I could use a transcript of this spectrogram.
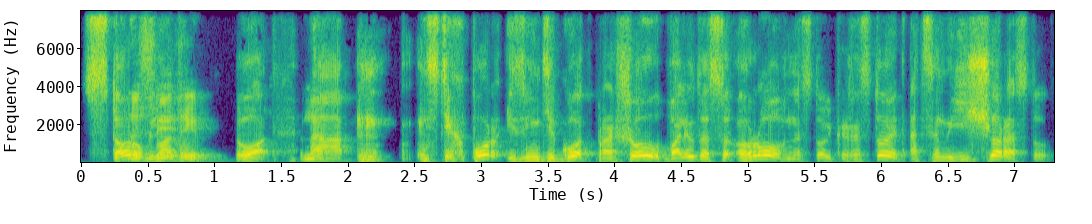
100 рублей. Смотри. Вот. На... А с тех пор, извините, год прошел, валюта ровно столько же стоит, а цены еще растут.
